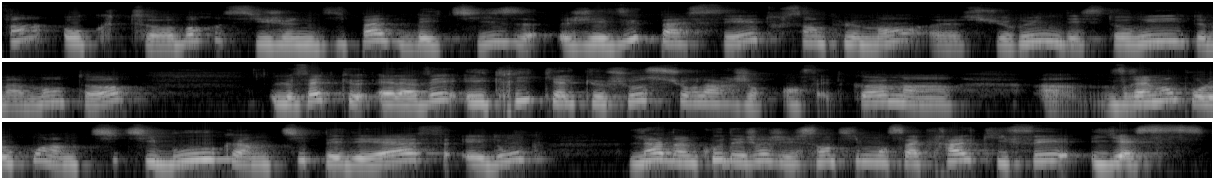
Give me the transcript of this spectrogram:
fin octobre, si je ne dis pas de bêtises, j'ai vu passer tout simplement euh, sur une des stories de ma mentor le fait qu'elle avait écrit quelque chose sur l'argent, en fait, comme un, vraiment pour le coup un petit e-book, un petit PDF. Et donc, là, d'un coup, déjà, j'ai senti mon sacral qui fait yes.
